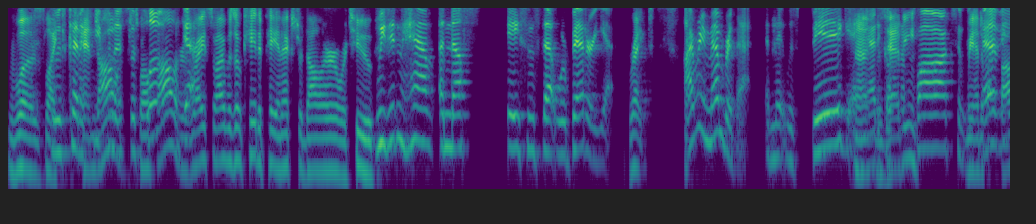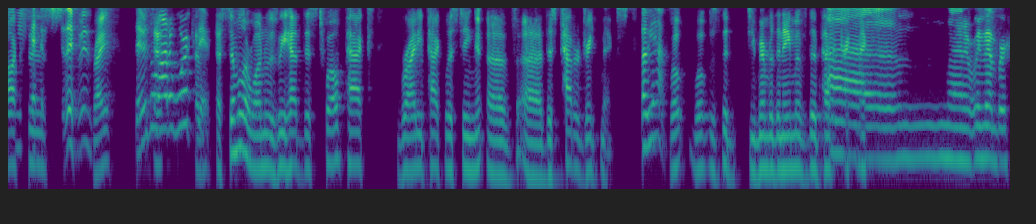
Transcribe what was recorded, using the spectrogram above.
was like it was kinda ten keeping dollars, twelve dollars, yeah. right? So I was okay to pay an extra dollar or two, we didn't have enough ASINs that were better yet. Right? I remember that, and it was big, and Uh, it had to was go in heavy. a box. And We had buy boxes, there was Right? there was a Uh, lot of work A, there. a similar one was we had this twelve pack variety pack listing of uh, this powder drink mix. Oh yes. What what was the? Do you remember the name of the powder drink mix? Um, I don't remember.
